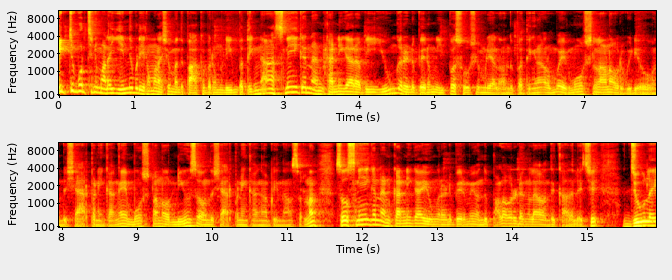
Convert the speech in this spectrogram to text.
எச்சு சினிமாவில் எந்தபடி ரொம்ப விஷயம் வந்து பார்க்க பெற முடியும்? பார்த்தீங்கன்னா ஸ்னேகன் அண்ட் கன்னிகா ரவி இவங்க ரெண்டு பேரும் இப்போ சோஷியல் மீடியாவில் வந்து பார்த்திங்கன்னா ரொம்ப எமோஷ்னலான ஒரு வீடியோ வந்து ஷேர் பண்ணியிருக்காங்க. எமோஷ்னலான ஒரு நியூஸை வந்து ஷேர் பண்ணியிருக்காங்க அப்படின்னு தான் சொல்லலாம். ஸோ ஸ்னேகன் அண்ட் கன்னிகா இவங்க ரெண்டு பேருமே வந்து பல வருடங்களாக வந்து காதலிச்சு ஜூலை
